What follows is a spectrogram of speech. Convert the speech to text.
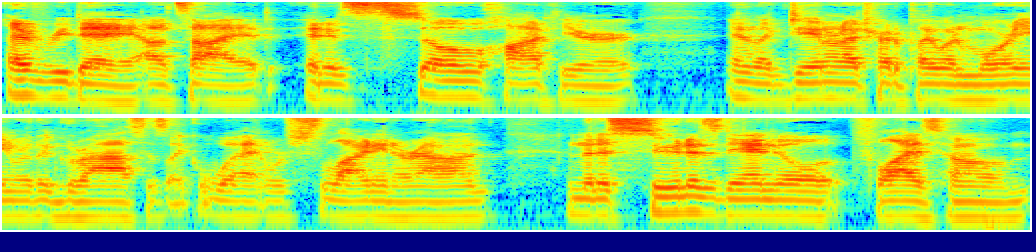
every day outside, and it's so hot here. And like Daniel and I tried to play one morning where the grass is like wet and we're sliding around. And then as soon as Daniel flies home,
